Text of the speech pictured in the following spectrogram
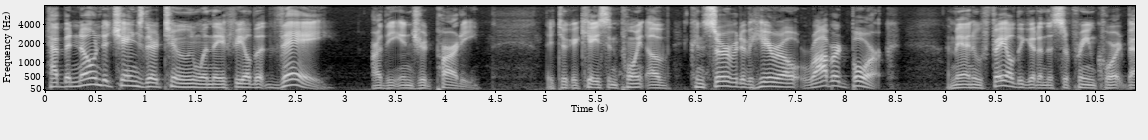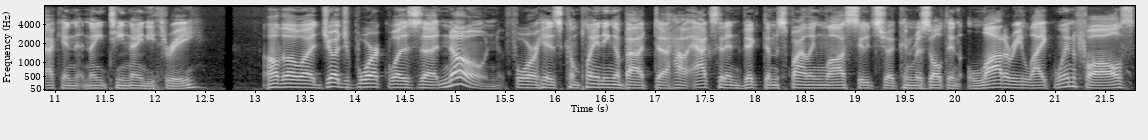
have been known to change their tune when they feel that they are the injured party. They took a case in point of conservative hero Robert Bork, a man who failed to get on the Supreme Court back in 1993. Although uh, Judge Bork was uh, known for his complaining about uh, how accident victims filing lawsuits uh, can result in lottery like windfalls,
